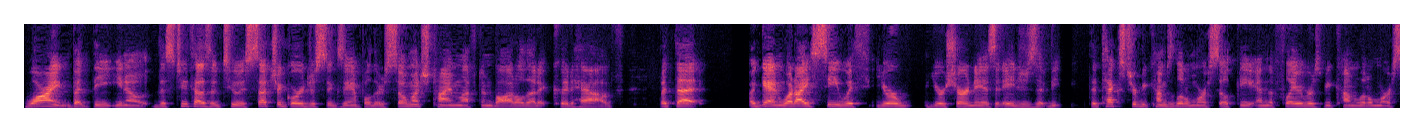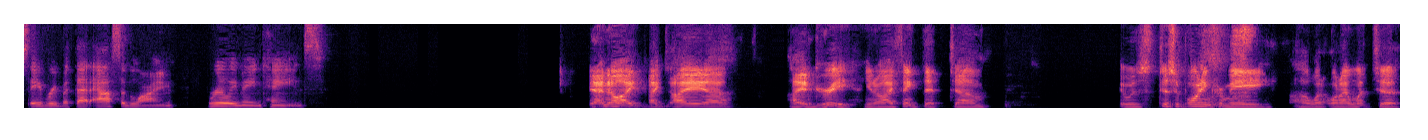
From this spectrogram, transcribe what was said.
wine but the you know this 2002 is such a gorgeous example. There's so much time left in bottle that it could have but that again what i see with your your chardonnay as it ages it be, the texture becomes a little more silky and the flavors become a little more savory but that acid line really maintains. Yeah no i i i, uh, I agree. You know i think that um, it was disappointing for me uh, when, when i went to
